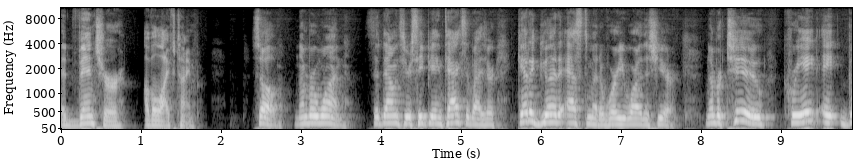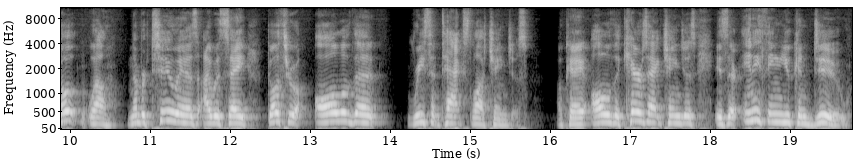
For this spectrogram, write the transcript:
adventure of a lifetime. So, number one, sit down with your CPA and tax advisor, get a good estimate of where you are this year. Number two, create a go. Well, number two is I would say go through all of the recent tax law changes. Okay, all of the CARES Act changes. Is there anything you can do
